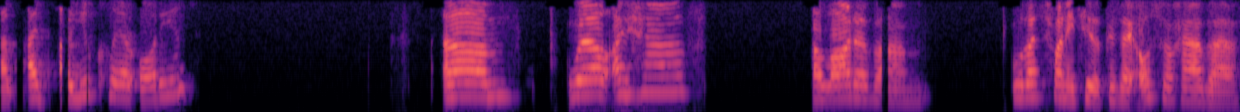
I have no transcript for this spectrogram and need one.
um, I, are you clairaudient? Um, well, I have a lot of. Um, well, that's funny too because I also have a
